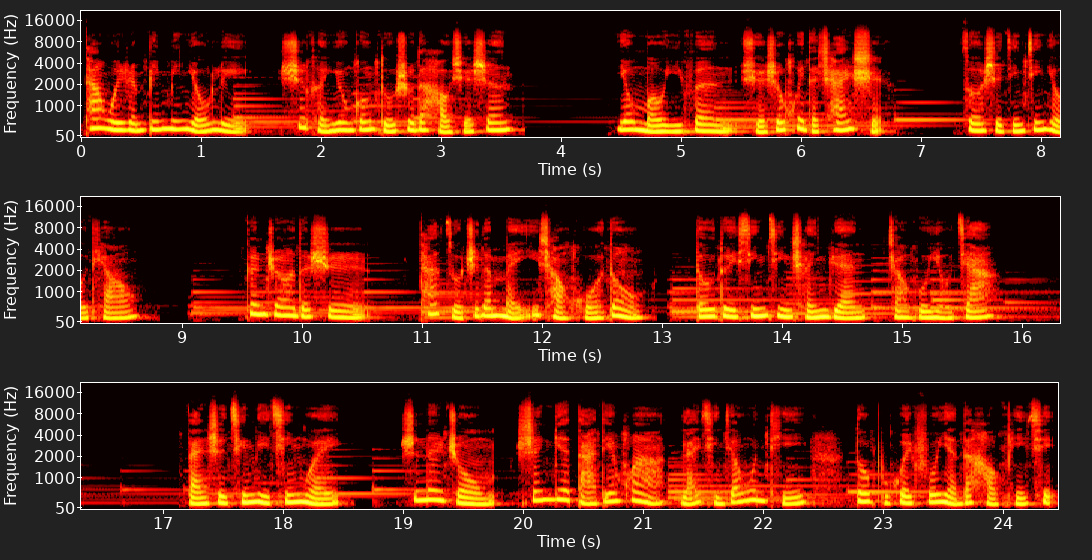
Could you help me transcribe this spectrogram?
他为人彬彬有礼。是肯用功读书的好学生，又谋一份学生会的差事，做事井井有条。更重要的是，他组织的每一场活动都对新进成员照顾有加。凡事亲力亲为，是那种深夜打电话来请教问题都不会敷衍的好脾气。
